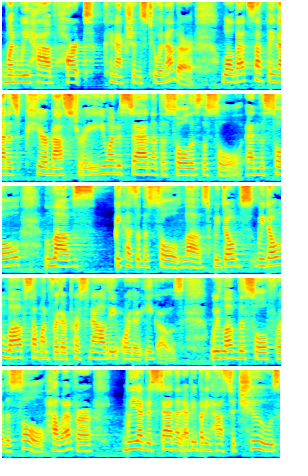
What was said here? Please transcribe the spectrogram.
when we have heart connections to another. Well, that's something that is pure mastery. You understand that the soul is the soul, and the soul loves because of the soul loves. We don't we don't love someone for their personality or their egos. We love the soul for the soul. However, we understand that everybody has to choose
